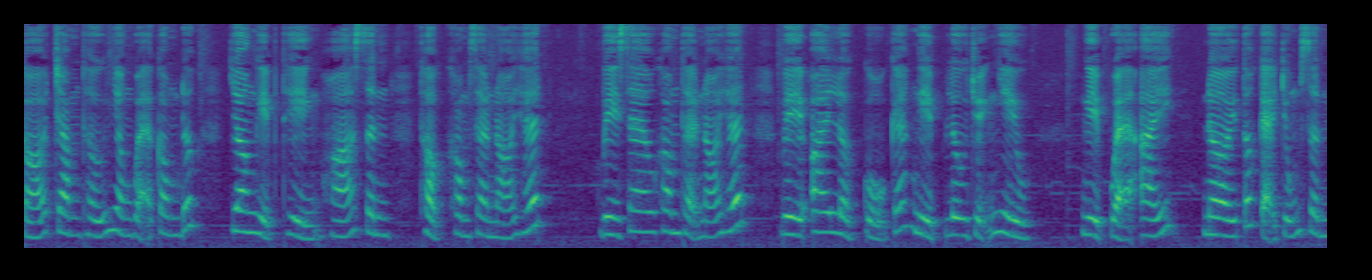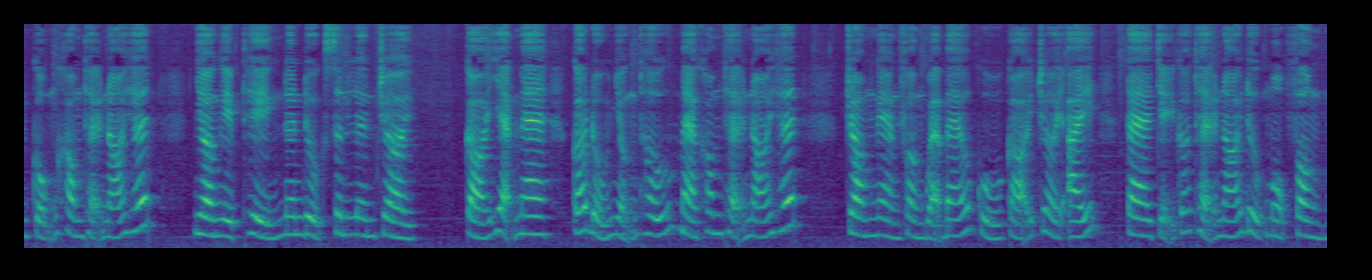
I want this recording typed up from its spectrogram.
có trăm thứ nhân quả công đức do nghiệp thiện hóa sinh, thật không sao nói hết. Vì sao không thể nói hết? Vì oai lực của các nghiệp lưu chuyển nhiều. Nghiệp quả ấy, nơi tất cả chúng sinh cũng không thể nói hết. Nhờ nghiệp thiện nên được sinh lên trời. Cõi dạ ma có đủ những thứ mà không thể nói hết. Trong ngàn phần quả báo của cõi trời ấy, ta chỉ có thể nói được một phần.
